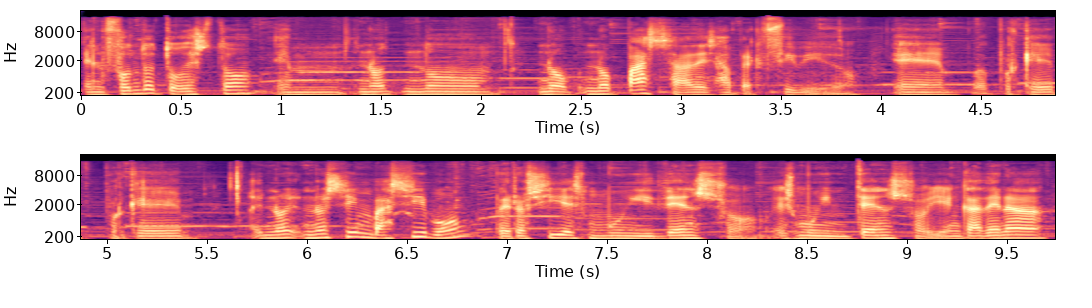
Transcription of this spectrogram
en el fondo todo esto em, no, no, no, pasa desapercibido. Eh, porque, porque no, es invasivo, pero sí es muy denso, es muy intenso y encadena,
